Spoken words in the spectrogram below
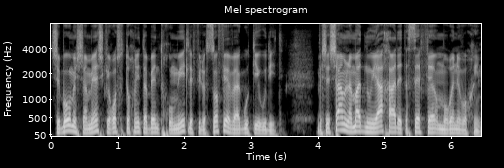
שבו הוא משמש כראש התוכנית הבינתחומית לפילוסופיה והגות יהודית, וששם למדנו יחד את הספר מורה נבוכים.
